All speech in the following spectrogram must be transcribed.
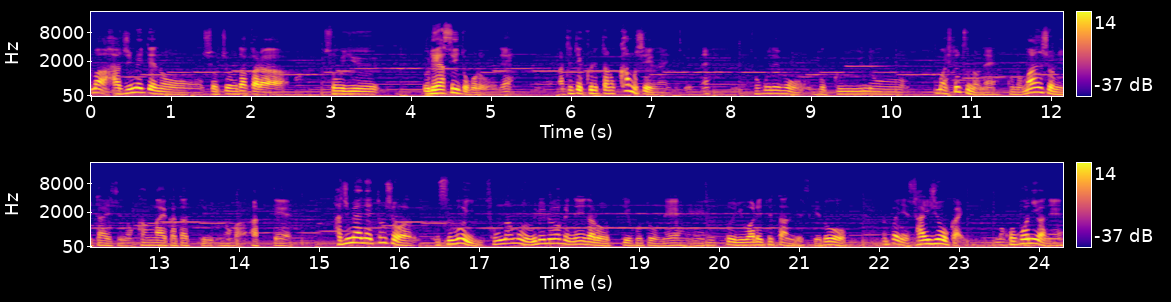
まあ初めての所長だからそういう売れやすいところをね当ててくれたのかもしれないんですけどね。そこでもう僕のまあ一つのねこのマンションに対しての考え方っていうのがあって初めはね当初はすごいそんなもん売れるわけねえだろうっていうことをねずっと言われてたんですけどやっぱりね最上階、まあ、ここにはね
